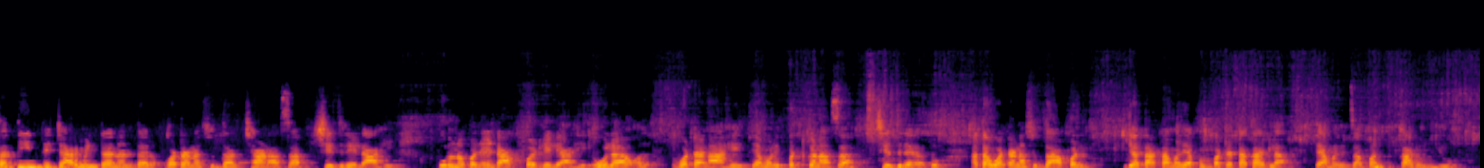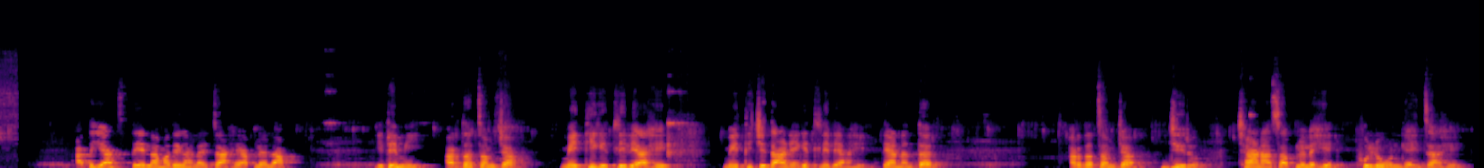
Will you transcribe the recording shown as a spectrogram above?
आता तीन ते चार मिनटानंतर वटाणासुद्धा छान असा शिजलेला आहे. पूर्णपणे डाग पडलेले आहे. ओला वटाणा आहे त्यामुळे पटकन असा शिजला जातो. आता वटाणासुद्धा आपण ज्या ताटामध्ये आपण बटाटा काढला त्यामध्येच आपण काढून घेऊ. आता याच तेलामध्ये घालायचं आहे आपल्याला. इथे मी अर्धा चमचा मेथी घेतलेली आहे. मेथीचे दाणे घेतलेले आहे. त्यानंतर अर्धा चमचा जिरं. छान असं आपल्याला हे फुलवून घ्यायचं आहे.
